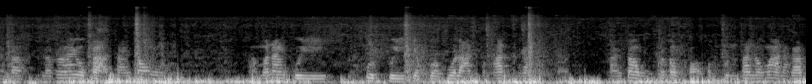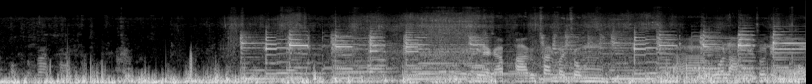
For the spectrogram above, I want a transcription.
นะครับ แล้วก็ให้โอกาสทางต้องมานั่งคุยพูดคุยเกี่ยวกับโบราณของท่านนะครับางต้องก็ต้องขอขอบคุณท่านมากๆนะครับ ขอบคุณมากครับนี่นะครับพาทุกท่านมาชมวัวลานในตัวหนึ่งของ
